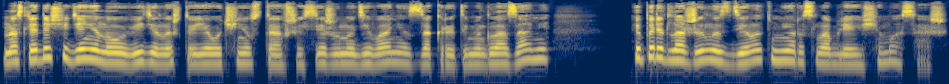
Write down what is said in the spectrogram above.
На следующий день она увидела, что я очень уставший сижу на диване с закрытыми глазами и предложила сделать мне расслабляющий массаж.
